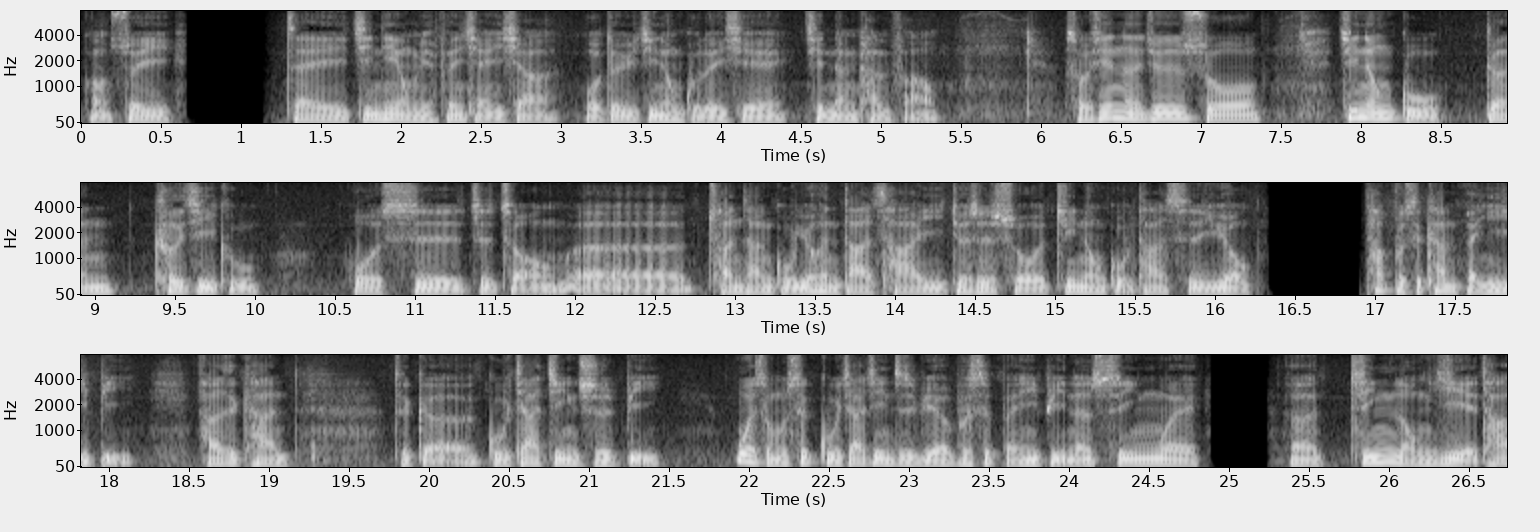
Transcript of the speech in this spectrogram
哦，所以在今天我们也分享一下我对于金融股的一些简单看法哦。首先呢，就是说金融股跟科技股或是这种呃传产股有很大的差异，就是说金融股它是用它不是看本益比，它是看这个股价净值比。为什么是股价净值比而不是本益比呢？是因为，呃，金融业它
